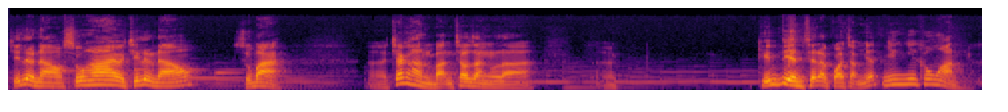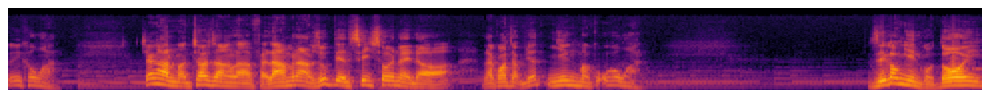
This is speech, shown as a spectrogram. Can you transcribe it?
Chiến lược nào số 2 và chiến lược nào số 3 à, ờ, chắc hẳn bạn cho rằng là à, kiếm tiền sẽ là quan trọng nhất nhưng nhưng không hẳn nhưng không hẳn. Chắc hẳn bạn cho rằng là phải làm thế nào giúp tiền sinh sôi nảy nở là quan trọng nhất nhưng mà cũng không hẳn. Dưới góc nhìn của tôi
